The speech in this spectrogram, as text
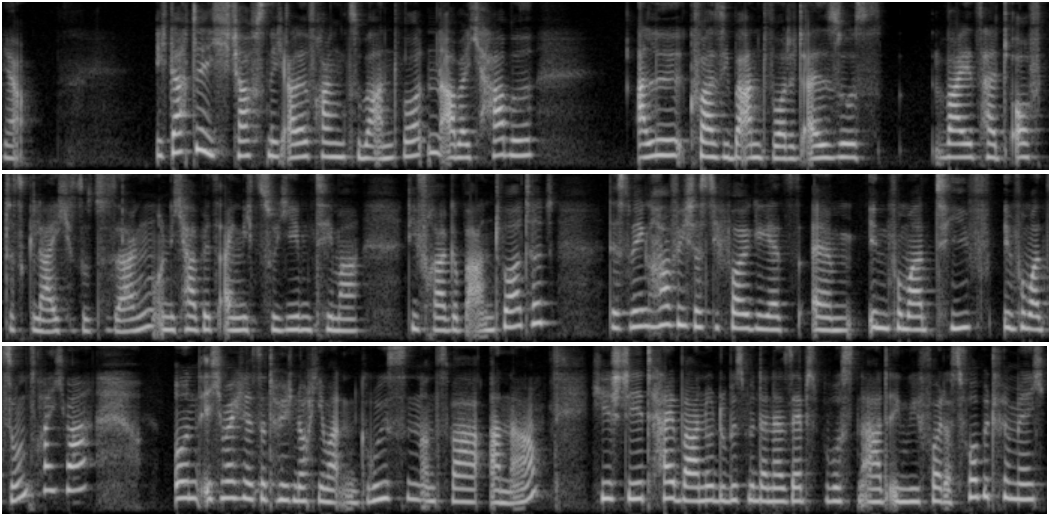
Ja. Ich dachte, ich schaff's nicht, alle Fragen zu beantworten, aber ich habe alle quasi beantwortet. Also es war jetzt halt oft das Gleiche sozusagen. Und ich habe jetzt eigentlich zu jedem Thema die Frage beantwortet. Deswegen hoffe ich, dass die Folge jetzt ähm, informativ, informationsreich war. Und ich möchte jetzt natürlich noch jemanden grüßen, und zwar Anna. Hier steht, Hi Banu, du bist mit deiner selbstbewussten Art irgendwie voll das Vorbild für mich.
